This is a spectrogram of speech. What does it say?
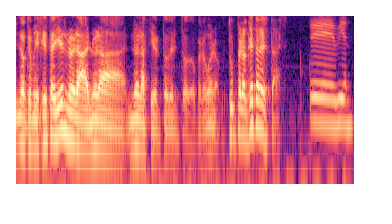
lo que me dijiste ayer no era, no era, no era cierto del todo. Pero bueno, ¿tú, pero qué tal estás? Eh, bien.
